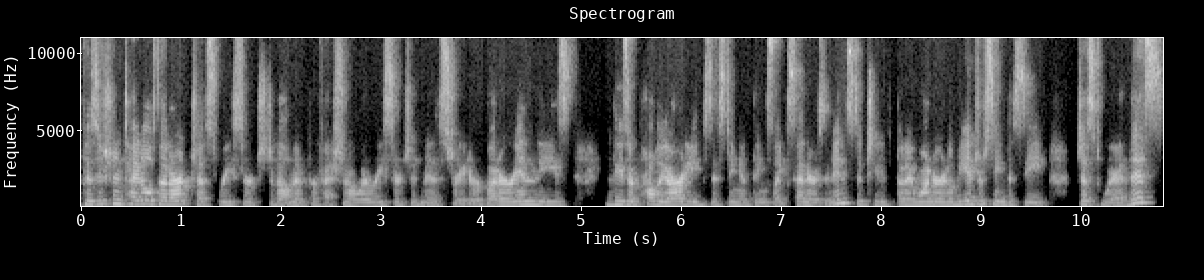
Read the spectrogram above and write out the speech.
position titles that aren't just research development professional or research administrator, but are in these, these are probably already existing in things like centers and institutes, but I wonder it'll be interesting to see just where this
